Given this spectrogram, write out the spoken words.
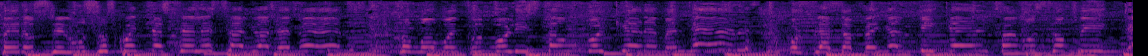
pero según sus cuentas se le salió a deber. Como buen futbolista un gol quiere meter. Por plata pega el pique, el famoso pique.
